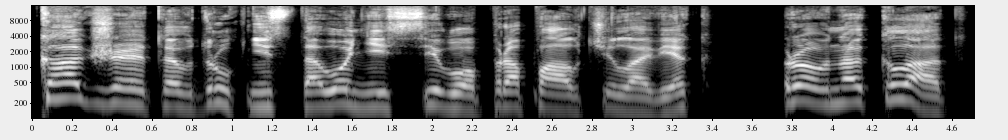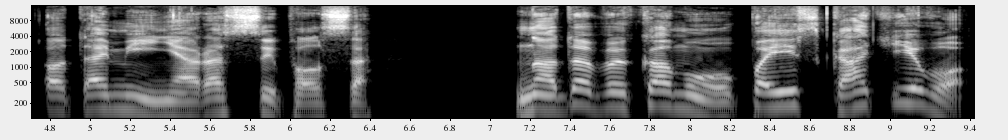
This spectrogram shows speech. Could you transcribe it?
«Как же это вдруг ни с того ни с сего пропал человек? Ровно клад от Аминя рассыпался. Надо бы кому поискать его».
